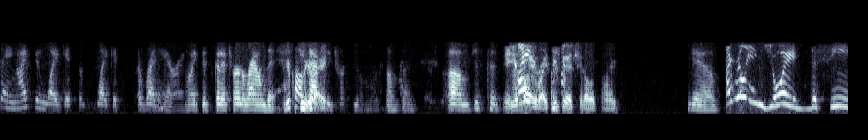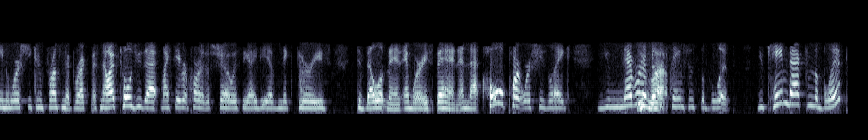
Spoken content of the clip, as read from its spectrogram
Saying, I feel like it's a, like it's a red herring, like it's going to turn around that You're probably he's right. actually tricking them or something. Um, just because. Yeah, you're I- probably right. They do that shit all the time. Yeah. I really enjoyed the scene where she confronts him at breakfast. Now I've told you that my favorite part of the show is the idea of Nick Fury's development and where he's been, and that whole part where she's like, "You never You have been the same since the blip. You came back from the blip,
